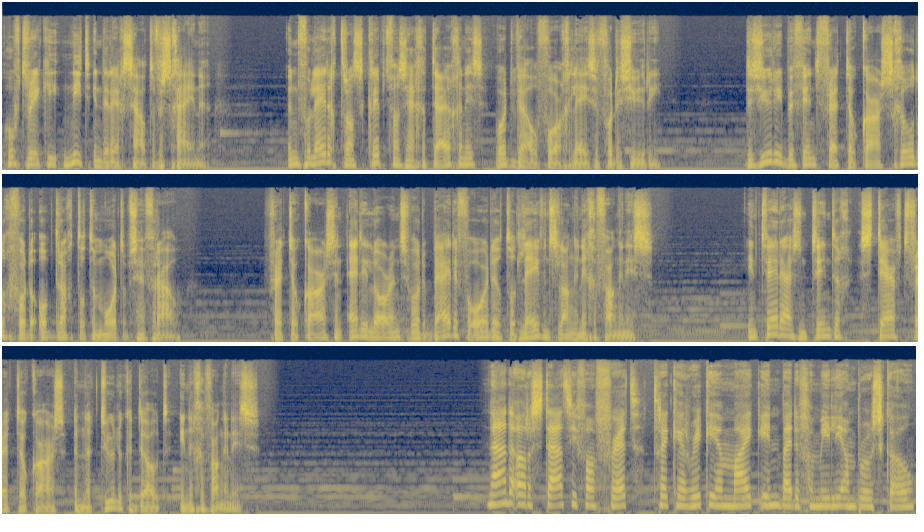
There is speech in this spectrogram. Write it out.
hoeft Ricky niet in de rechtszaal te verschijnen. Een volledig transcript van zijn getuigenis wordt wel voorgelezen voor de jury. De jury bevindt Fred Tokar schuldig voor de opdracht tot de moord op zijn vrouw. Fred Tokars en Eddie Lawrence worden beide veroordeeld tot levenslang in de gevangenis. In 2020 sterft Fred Tokars een natuurlijke dood in de gevangenis. Na de arrestatie van Fred trekken Ricky en Mike in bij de familie Ambrusco.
